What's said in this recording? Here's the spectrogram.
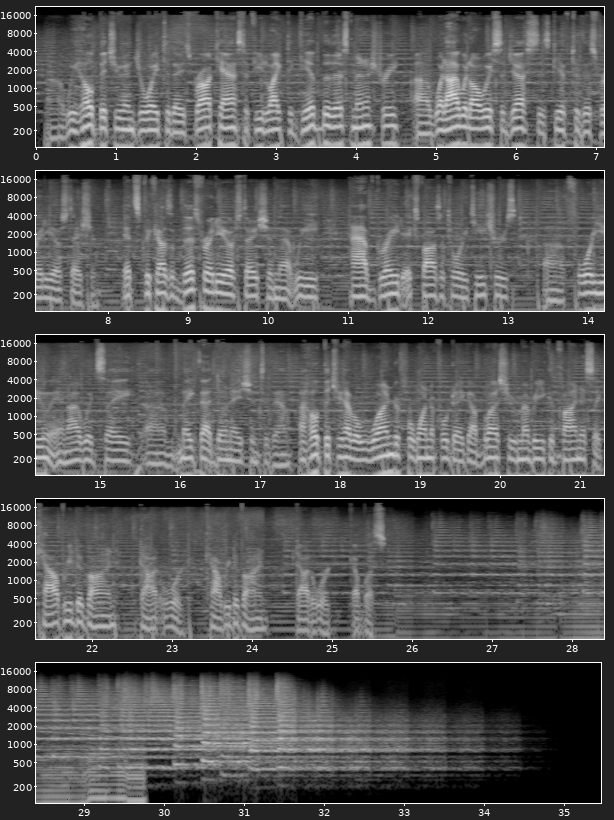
Uh, we hope that you enjoyed today's broadcast. If you'd like to give to this ministry, uh, what I would always suggest is give to this radio station. It's because of this radio station that we have great expository teachers uh, for you, and I would say uh, make that donation to them. I hope that you have a wonderful, wonderful day. God bless you. Remember, you can find us at calvarydevine.org. calvarydevine.org. God bless.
